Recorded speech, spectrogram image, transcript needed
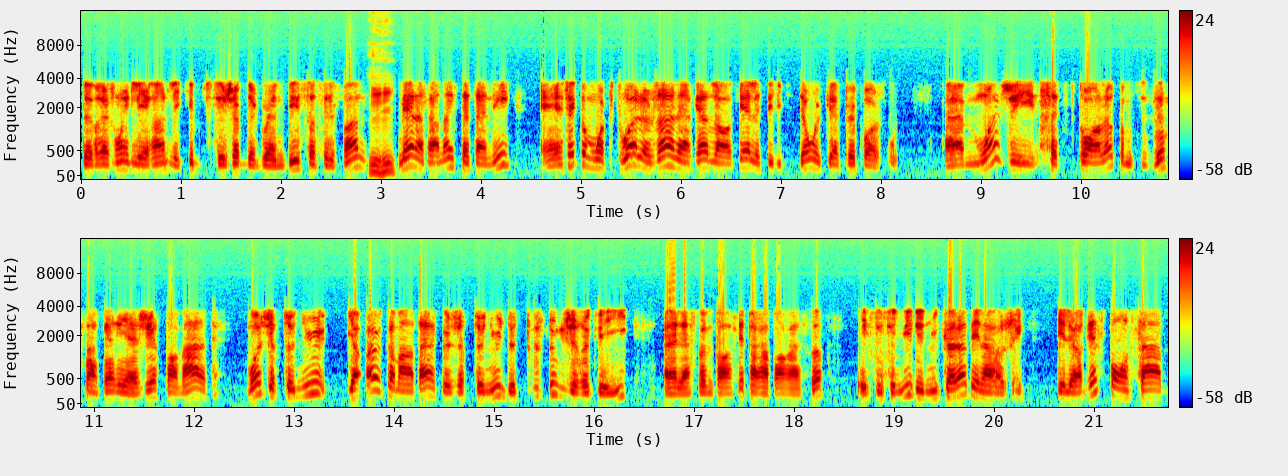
devrait joindre les rangs de l'équipe du Cégep de Granby, ça c'est le fun. Mhm. Mais en attendant cette année, elle fait comme moi puis toi, le genre elle regarde le hockey à la télévision et puis elle peut pas jouer. Euh, moi, j'ai cette histoire-là, comme tu disais, ça fait réagir pas mal. Moi, j'ai retenu, il y a un commentaire que j'ai retenu de tous ceux que j'ai recueillis euh, la semaine passée par rapport à ça, et c'est celui de Nicolas Bélanger est le responsable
